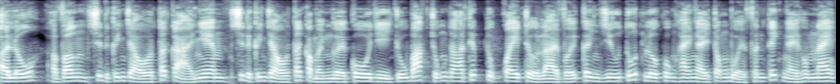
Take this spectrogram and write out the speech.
Alo, à, vâng, xin được kính chào tất cả anh em, xin được kính chào tất cả mọi người, cô, dì, chú, bác. Chúng ta tiếp tục quay trở lại với kênh youtube Lô Khung 2 ngày trong buổi phân tích ngày hôm nay.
